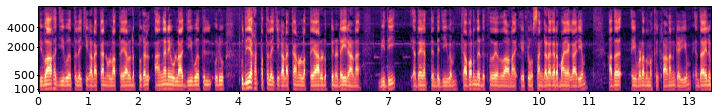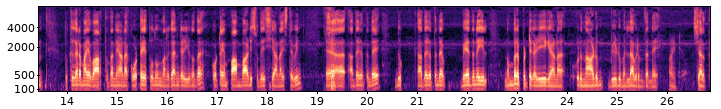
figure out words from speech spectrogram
വിവാഹ ജീവിതത്തിലേക്ക് കടക്കാനുള്ള തയ്യാറെടുപ്പുകൾ അങ്ങനെയുള്ള ജീവിതത്തിൽ ഒരു പുതിയ ഘട്ടത്തിലേക്ക് കടക്കാനുള്ള തയ്യാറെടുപ്പിനിടയിലാണ് വിധി അദ്ദേഹത്തിന്റെ ജീവൻ കവർന്നെടുത്തത് എന്നതാണ് ഏറ്റവും സങ്കടകരമായ കാര്യം. അത് ഇവിടെ നമുക്ക് കാണാൻ കഴിയും. എന്തായാലും ദുഃഖകരമായ വാർത്ത തന്നെയാണ് കോട്ടയത്തു നിന്നും നൽകാൻ കഴിയുന്നത്. കോട്ടയം പാമ്പാടി സ്വദേശിയാണ് സ്റ്റെവിൻ ഏഹ് അദ്ദേഹത്തിന്റെ ദുഃഖ അദ്ദേഹത്തിന്റെ വേദനയിൽ നൊമ്പരപ്പെട്ട് കഴിയുകയാണ് ഒരു നാടും വീടും എല്ലാവരും തന്നെ. ശരത്.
